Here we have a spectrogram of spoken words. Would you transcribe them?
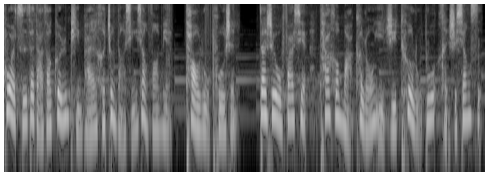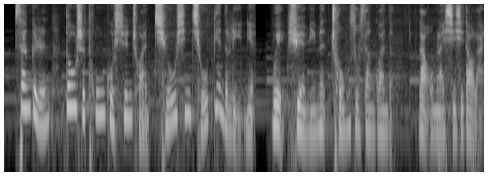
库尔茨在打造个人品牌和政党形象方面套路颇深，但是又发现他和马克龙以及特鲁多很是相似，三个人都是通过宣传求新求变的理念为选民们重塑三观的。那我们来细细道来，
